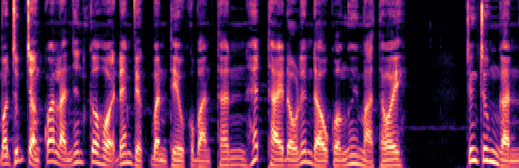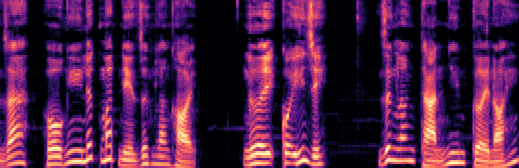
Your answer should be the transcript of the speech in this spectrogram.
Bọn chúng chẳng qua là nhân cơ hội đem việc bẩn thỉu của bản thân hết thải đầu lên đầu của ngươi mà thôi. Trương Trung ngẩn ra, hồ nghi nước mắt nhìn Dương Lăng hỏi, ngươi có ý gì? Dương Lăng thản nhiên cười nói,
